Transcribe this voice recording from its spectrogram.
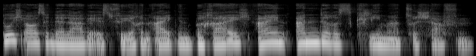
durchaus in der Lage ist, für ihren eigenen Bereich ein anderes Klima zu schaffen.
